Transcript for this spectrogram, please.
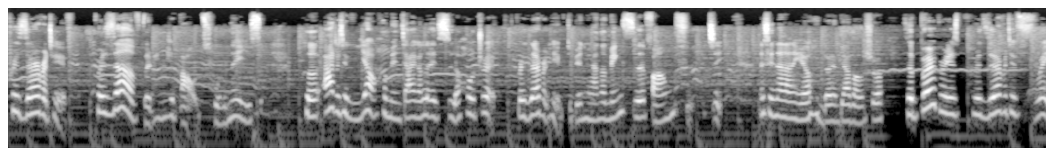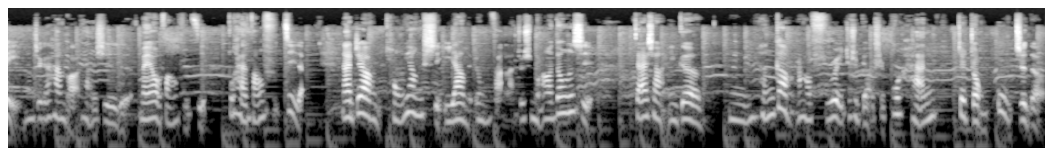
preservative。preserve 本身是保存的意思，和 additive 一样，后面加一个类似的后缀 preservative 就变成它的名词防腐剂。那现在呢，也有很多人标榜说 the burger is preservative free，那这个汉堡它是没有防腐剂，不含防腐剂的。那这样同样是一样的用法了，就是某样东西加上一个嗯横杠，然后 free 就是表示不含这种物质的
